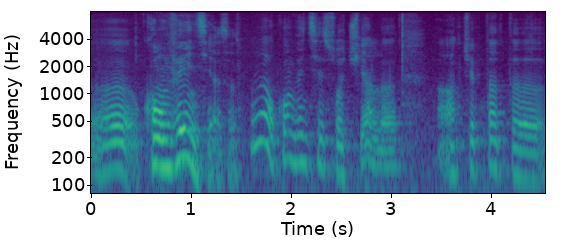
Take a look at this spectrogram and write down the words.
uh, convenția, să spunem, o convenție socială acceptată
